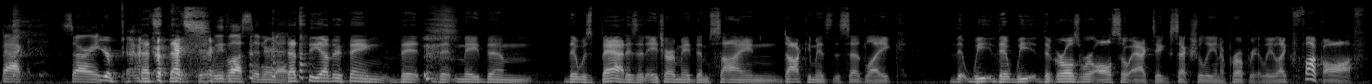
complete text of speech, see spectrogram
back. Sorry, you're back. That's- Okay, that's- great. we lost internet. that's the other thing that that made them that was bad is that HR made them sign documents that said like that we that we the girls were also acting sexually inappropriately like fuck off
